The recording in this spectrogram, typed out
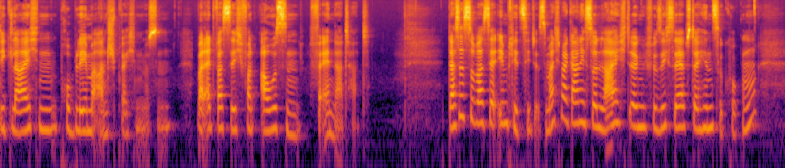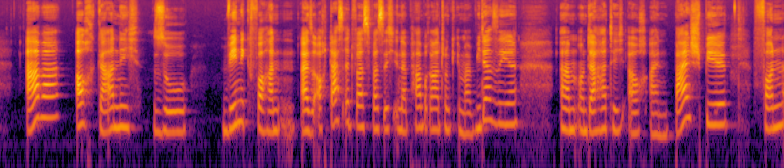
die gleichen Probleme ansprechen müssen, weil etwas sich von außen verändert hat. Das ist sowas sehr implizites, manchmal gar nicht so leicht irgendwie für sich selbst dahin zu gucken, aber auch gar nicht so wenig vorhanden. Also auch das etwas, was ich in der Paarberatung immer wieder sehe. Ähm, und da hatte ich auch ein Beispiel von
